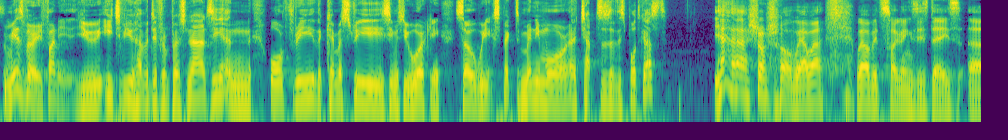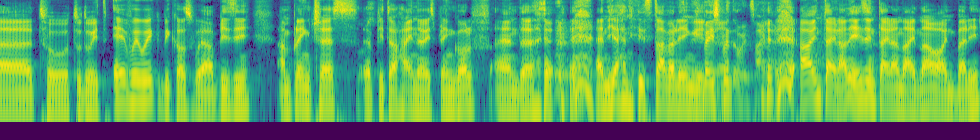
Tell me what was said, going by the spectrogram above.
For me, it's very funny. You each of you have a different personality, and all three, the chemistry seems to be working. So we expect many more uh, chapters of this podcast. Yeah, sure, sure. We are we are a bit struggling these days uh, to to do it every week because we are busy. I'm playing chess. Uh, Peter Heine is playing golf, and uh, and Jan is traveling in basement or in Thailand. uh, in Thailand, he's in Thailand right now or in Bali.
